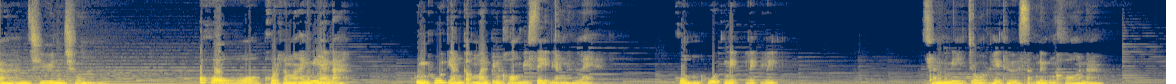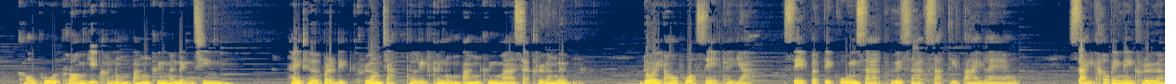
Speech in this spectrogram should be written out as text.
การชื่นชม โอ้โห ผลไม้เนี่ยนะ คุณพูดอย่างกับมันเป็นของวิเศษอย่างนั้นแหละ ผมพูดเน็ตเล็กๆ ฉันมีโจทย์ให้เธอสักหนึ่งข้อนะ เขาพูดพร้อมหยิบขนมปังขึ้นมาหนึ่งชิ้น ให้เธอประดิษฐ์เครื่องจักรผลิตขนมปังขึ้นมาสักเครื่องหนึ่ง โดยเอาพวกเศษขยะ เศษปฏิกูลซากพืชซากสัตว์ที่ตายแล้ว ใส่เข้าไปในเครื่อง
